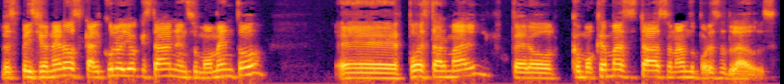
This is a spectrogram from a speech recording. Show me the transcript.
Los Prisioneros, calculo yo que estaban en su momento, eh, puede estar mal, pero como qué más estaba sonando por esos lados.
